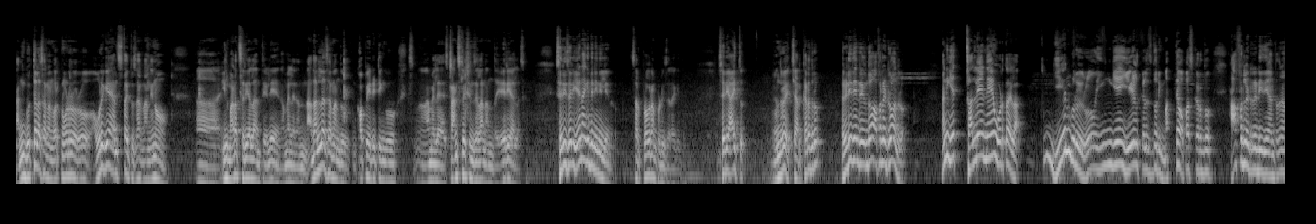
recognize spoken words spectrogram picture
ನನಗೆ ಗೊತ್ತಲ್ಲ ಸರ್ ನಾನು ವರ್ಕ್ ನೋಡಿರೋರು. ಅವ್ರಿಗೆ ಅನಿಸ್ತಾ ಇತ್ತು ಸರ್ ನಾನೇನು ಇಲ್ಲಿ ಮಾಡೋದು ಸರಿಯಲ್ಲ ಅಂತೇಳಿ. ಆಮೇಲೆ ನನ್ನ ಅದಲ್ಲ ಸರ್ ನಂದು ಕಾಪಿ ಎಡಿಟಿಂಗು ಆಮೇಲೆ ಟ್ರಾನ್ಸ್ಲೇಷನ್ಸ್ ಎಲ್ಲ ನಂದು ಏರಿಯಾ ಅಲ್ಲ ಸರ್ ಸರಿ ಸರಿ, ಏನಾಗಿದೆ ನೀನು ಇಲ್ಲಿ? ಸರ್ ಪ್ರೋಗ್ರಾಮ್ ಪ್ರೊಡ್ಯೂಸರ್ ಆಗಿದೆ ಸರಿ, ಆಯಿತು. ಅಂದರು ಎಚ್ ಆರ್ ಕರೆದ್ರು. ರೆಡಿ ರೀ ಒಂದು ಆಫರ್ ಲೆಟ್ರು ಅಂದರು. ನನಗೆ ತಲೆನೇ ಓಡ್ತಾ ಇಲ್ಲ. ಏನು ಗುರು ಇವರು? ಹಿಂಗೆ ಹೇಳಿ ಕಳಿಸಿದವ್ರಿಗೆ ಮತ್ತೆ ವಾಪಸ್ ಕರೆದು ಆಫರ್ ಲೆಟರ್ ರೆಡಿ ಇದೆಯಾ ಅಂತಂದ್ರೆ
